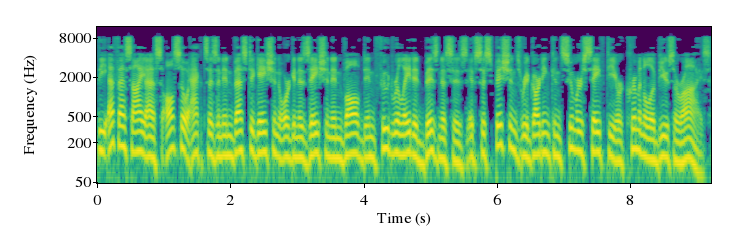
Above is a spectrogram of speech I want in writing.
The FSIS also acts as an investigation organization involved in food-related businesses if suspicions regarding consumer safety or criminal abuse arise.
